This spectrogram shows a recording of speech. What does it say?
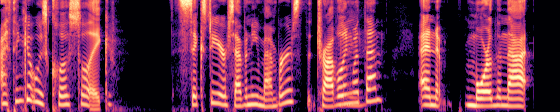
i think it was close to like 60 or 70 members that, traveling with Mhm. them and more than that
